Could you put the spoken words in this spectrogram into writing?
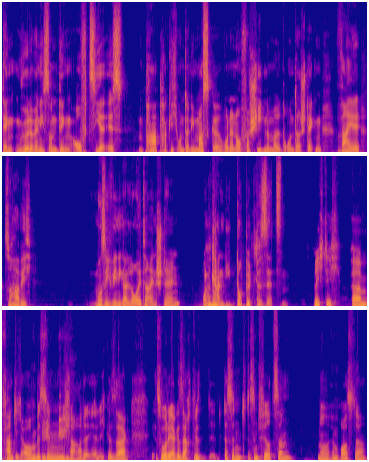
denken würde, wenn ich so ein Ding aufziehe, ist, ein paar packe ich unter die Maske, wo dann auch verschiedene mal drunter stecken, weil so habe ich, muss ich weniger Leute einstellen und mhm. kann die doppelt besetzen. Richtig. Ähm, fand ich auch ein bisschen schade, ehrlich gesagt. Es wurde ja gesagt, wir, das, sind, das sind 14 ne, im Roster.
